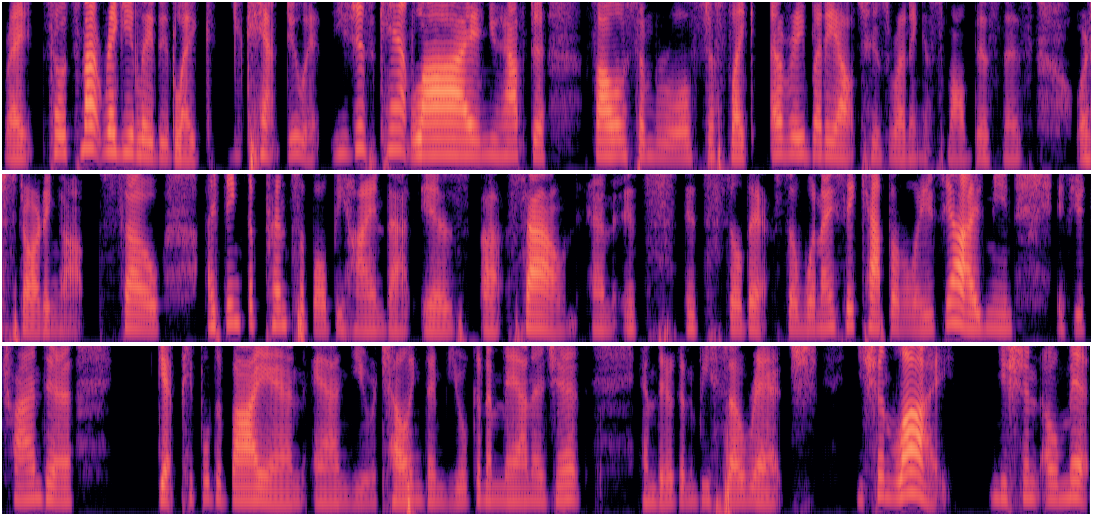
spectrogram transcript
right? So it's not regulated like you can't do it. You just can't lie and you have to follow some rules just like everybody else who's running a small business or starting up. So I think the principle behind that is uh, sound and it's it's still there. So when I say capital raise, yeah, I mean if you're trying to get people to buy in and you're telling them you're going to manage it and they're going to be so rich, you shouldn't lie. You shouldn't omit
